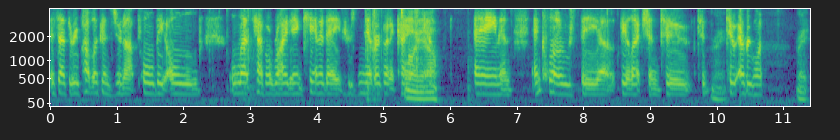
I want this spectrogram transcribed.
is that the Republicans do not pull the old let's have a write in candidate who's never going to come. Oh, yeah. campaign and, and close the uh, the election to to, right. to everyone Right,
